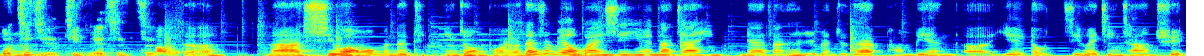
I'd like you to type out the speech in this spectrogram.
我自己的经验是这样。好的。那希望我们的听众朋友，但是没有关系，因为大家应该反正日本就在旁边，呃，也有机会经常去，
